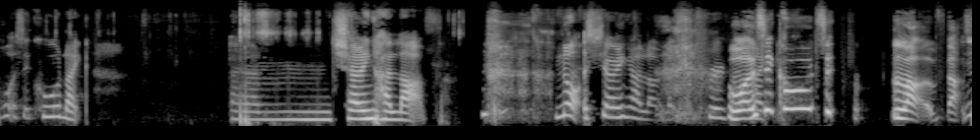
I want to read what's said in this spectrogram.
what's it called like um showing her love, not showing her love like pro- what is like- it called? Love. That's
